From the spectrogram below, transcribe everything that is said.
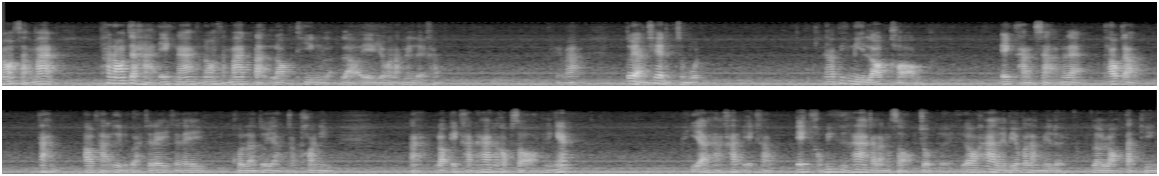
น้องสามารถ ถ้าน้องจะหา x นะ น้องสามารถตัดล็อกทิ้งแล้วเอา a ยกกำลังได้เลยครับ เห็นปะตัวอย่างเช่นสมมตินะพี่มีล็อกของ x ฐาน3นั่นแหละ เท่ากับอะเอาฐานอื่นดีกว่า จะได้จะได้คนละตัวอย่างกับข้อนี้อะล็อก x ฐาน5เท่ากับ 2 อย่างเงี้ย พี่อยากหาค่า x ครับ x ของพี่คือ 5กำลัง2จบเลยคือเอา5ไปยกกำลังได้เลย เราล็อกตัดทิ้ง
